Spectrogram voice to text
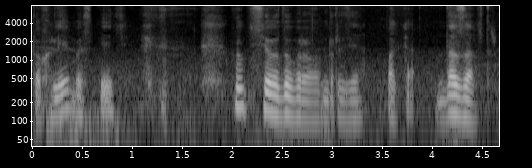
то хлеба спеть. Ну, всего доброго вам, друзья. Пока. До завтра.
